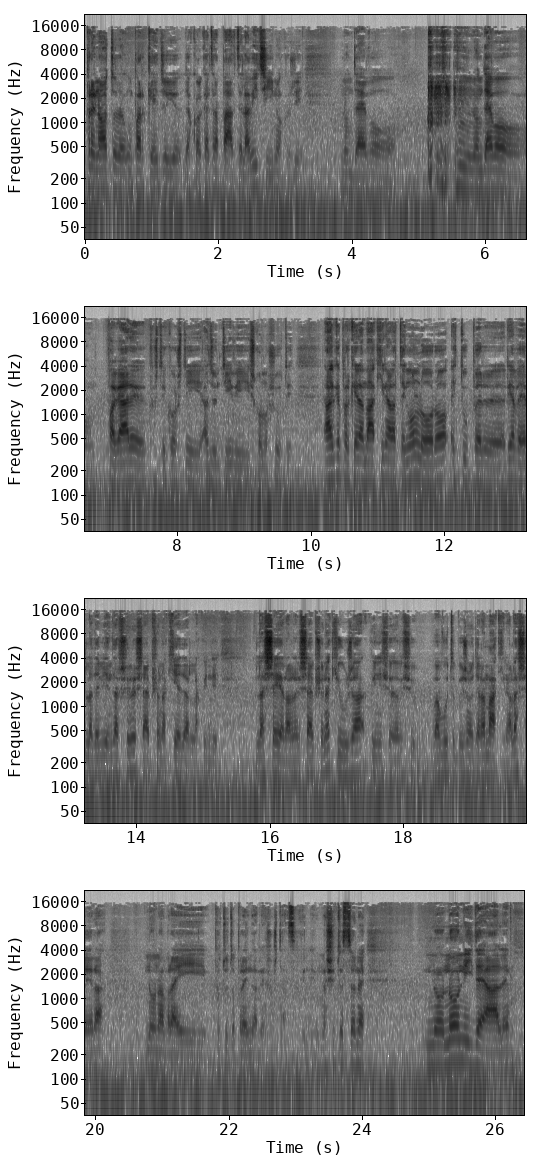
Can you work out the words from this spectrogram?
prenoto un parcheggio io da qualche altra parte là vicino, così non devo, non devo pagare questi costi aggiuntivi sconosciuti. Anche perché la macchina la tengono loro e tu per riaverla devi andare su reception a chiederla quindi la sera la reception è chiusa quindi se avessi avuto bisogno della macchina la sera non avrei potuto prenderla in sostanza quindi una situazione no, non ideale.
